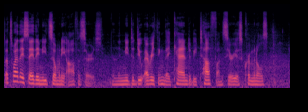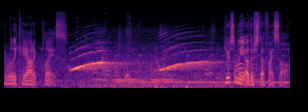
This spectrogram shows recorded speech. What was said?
That's why they say they need so many officers, and they need to do everything they can to be tough on serious criminals in a really chaotic place. Here's some of the other stuff I saw.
